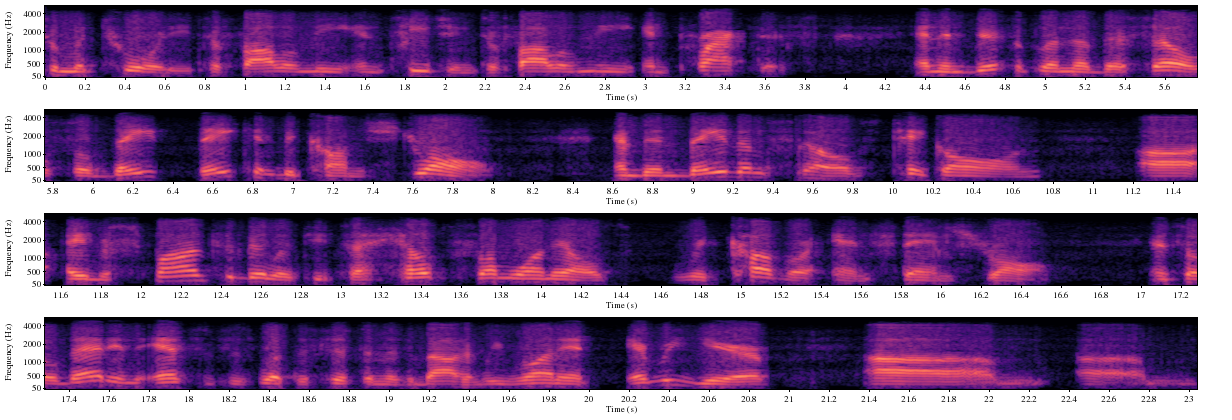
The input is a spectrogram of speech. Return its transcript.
to maturity, to follow me in teaching, to follow me in practice, and in discipline of themselves so they, they can become strong. And then they themselves take on uh, a responsibility to help someone else recover and stand strong. And so that, in essence, is what the system is about. And we run it every year um, um,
